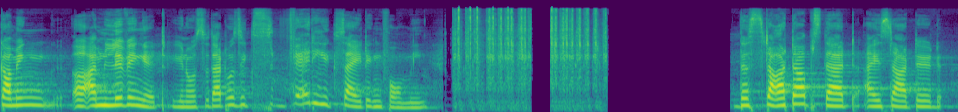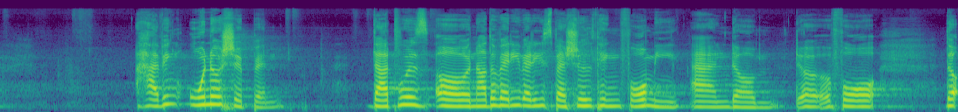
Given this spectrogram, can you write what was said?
coming, uh, I'm living it, you know, so that was ex very exciting for me. The startups that I started having ownership in, that was uh, another very, very special thing for me and um, uh, for the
